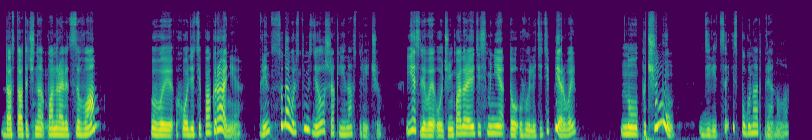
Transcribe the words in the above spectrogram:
«Достаточно понравится вам?» «Вы ходите по грани». Принц с удовольствием сделал шаг ей навстречу. «Если вы очень понравитесь мне, то вылетите первой». «Но почему?» Девица испуганно отпрянула.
